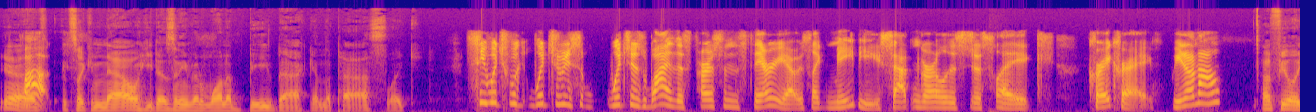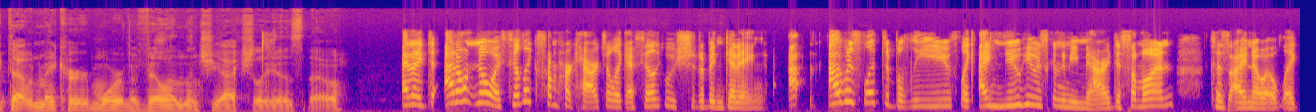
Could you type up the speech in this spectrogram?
yeah, Fuck. it's, it's like now he doesn't even want to be back in the past. Like See, which which is which is why this person's theory. I was like, maybe Satin Girl is just like cray cray. We don't know. I feel like that would make her more of a villain than she actually is, though. And I, I don't know. I feel like from her character, like I feel like we should have been getting. I, I was led to believe, like I knew he was going to be married to someone because I know like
